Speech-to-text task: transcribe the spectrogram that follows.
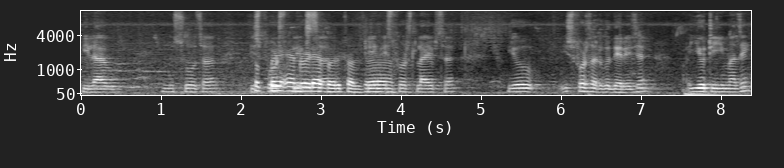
पिला सो छ स्पोर्ट्स स्पोर्ट्स लाइभ छ। यो स्पोर्ट्सहरूको धेरै छ। यो टिभीमा चाहिँ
